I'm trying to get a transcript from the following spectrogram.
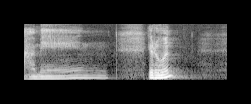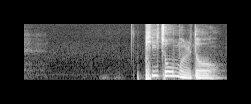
아멘. 여러분, 피조물도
